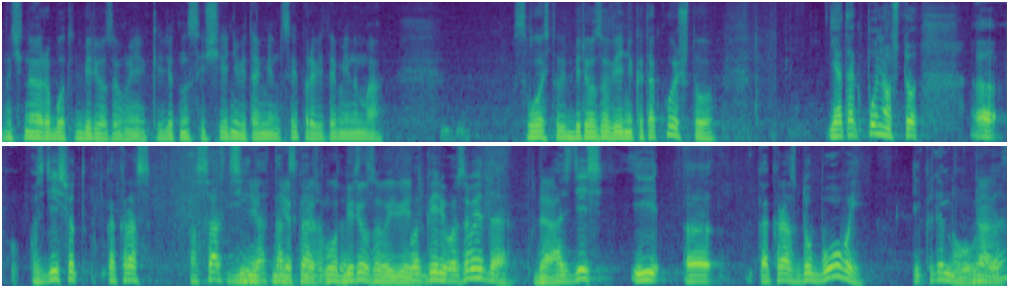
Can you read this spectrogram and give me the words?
начинаю работать березовым веником. Идет насыщение витамина С, провитамином А. Свойство березового веника такое, что Я так понял, что э, здесь вот как раз ассорти, Нет, да, так нет, скажем. нет, вот березовый веник. Вот березовый, да. Да. А здесь и э, как раз дубовый и кленовый, да?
